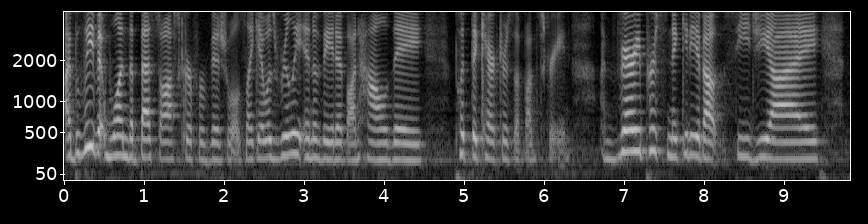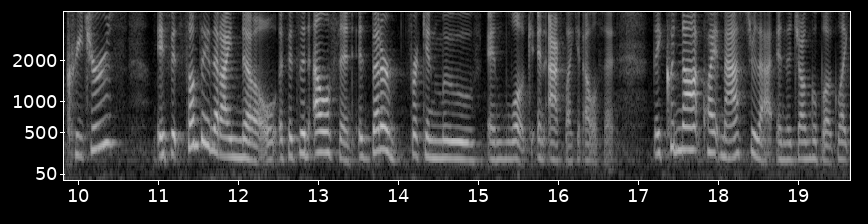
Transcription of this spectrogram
I believe it won the best Oscar for visuals. Like it was really innovative on how they put the characters up on screen. I'm very persnickety about CGI creatures. If it's something that I know, if it's an elephant, it's better freaking move and look and act like an elephant. They could not quite master that in the Jungle Book. Like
